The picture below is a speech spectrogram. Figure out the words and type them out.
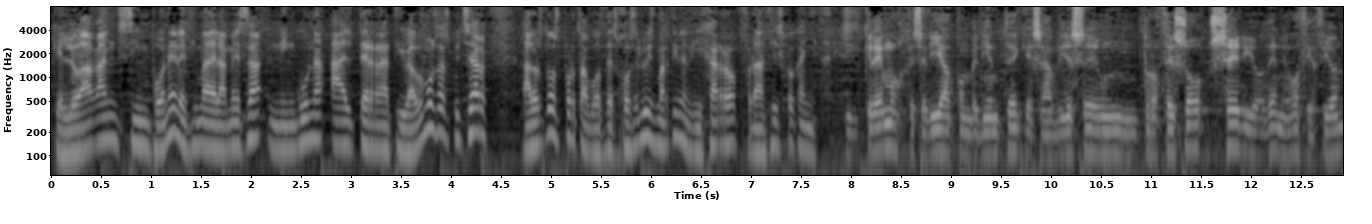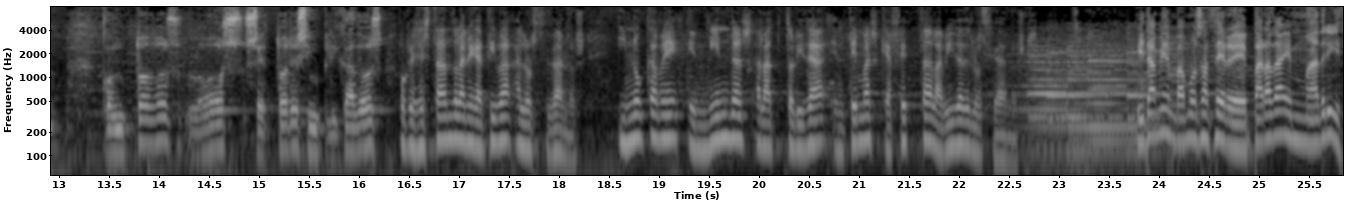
que lo hagan sin poner encima de la mesa ninguna alternativa. Vamos a escuchar a los dos portavoces, José Luis Martínez Guijarro, Francisco Cañizares. Y creemos que sería conveniente que se abriese un proceso serio de negociación con todos los sectores implicados. Porque se está dando la negativa a los ciudadanos y no cabe enmiendas a la totalidad en temas que afectan a la vida de los ciudadanos. Y también vamos a hacer eh, parada en Madrid,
